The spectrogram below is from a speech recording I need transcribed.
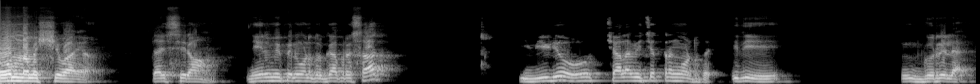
ఓం నమ శివాయ. జై శ్రీరామ్. నేను మీ పెనుగొండ దుర్గాప్రసాద్. ఈ వీడియో చాలా విచిత్రంగా ఉంటుంది. ఇది గొర్రెల.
